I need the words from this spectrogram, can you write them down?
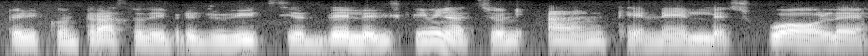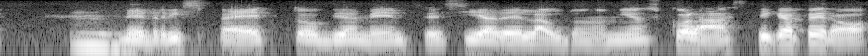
per il contrasto dei pregiudizi e delle discriminazioni anche nelle scuole, mm. nel rispetto ovviamente sia dell'autonomia scolastica, però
